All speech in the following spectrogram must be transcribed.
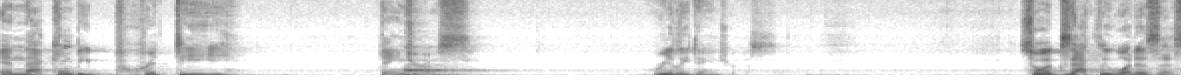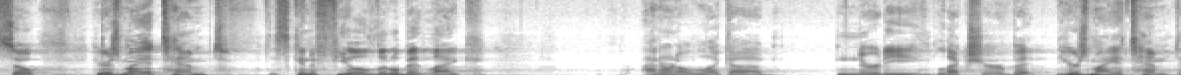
And that can be pretty dangerous, really dangerous. So, exactly what is this? So, here's my attempt. This is going to feel a little bit like, I don't know, like a nerdy lecture, but here's my attempt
